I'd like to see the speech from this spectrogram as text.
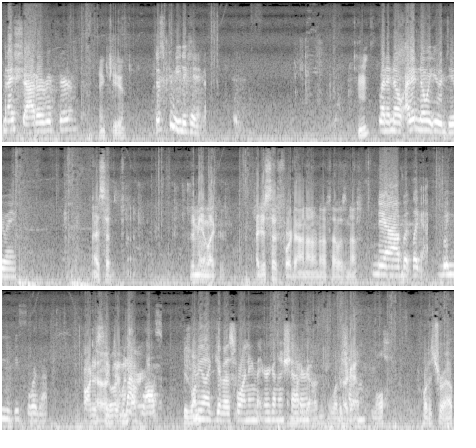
Nice shatter, Victor. Thank you. Just communicate it. Hmm? I didn't know. I didn't know what you were doing. I said. I mean, like, I just said four down. I don't know if that was enough. Yeah, but like when before that, Honestly, Oh, okay. Genji. got walls. He's one. Maybe like give us warning that you're gonna shatter? Oh my shatter. god. What a Okay. trap. What a trap.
